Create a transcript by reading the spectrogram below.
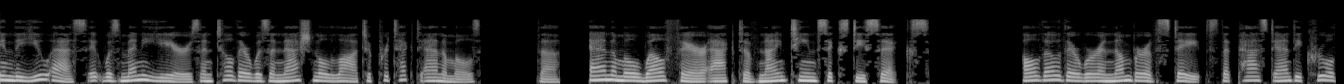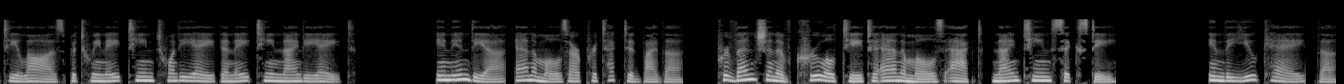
In the U.S. it was many years until there was a national law to protect animals—the Animal Welfare Act of 1966. Although there were a number of states that passed anti-cruelty laws between 1828 and 1898. In India, animals are protected by the Prevention of Cruelty to Animals Act, 1960. In the UK, the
